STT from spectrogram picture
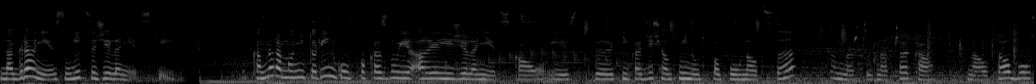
nagranie z ulicy Zielenieckiej. Kamera monitoringu pokazuje Aleję Zieleniecką. Jest e, kilkadziesiąt minut po północy. Mężczyzna czeka na autobus.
